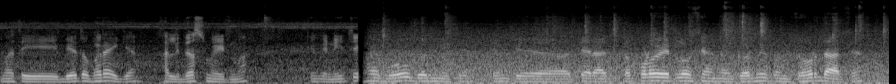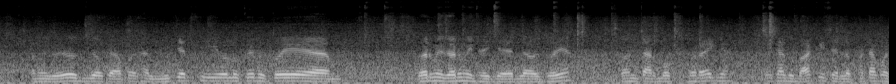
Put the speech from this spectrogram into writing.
એમાંથી બે તો ભરાઈ ગયા, ખાલી દસ મિનિટમાં. કેમકે નીચે બહુ ગરમી છે. કેમ કે અત્યારે આજ તપડો એટલો છે અને ગરમી પણ જોરદાર છે. તમે જોયો જો કે આપણે ખાલી નીચેથી ઓલું કર્યું તો એ ગરમી ગરમી થઈ ગયા. એટલે હવે જોઈએ. ત્રણ ચાર બોક્સ ભરાઈ ગયા. એકાદું બાકી છે એટલે ફટાફટ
